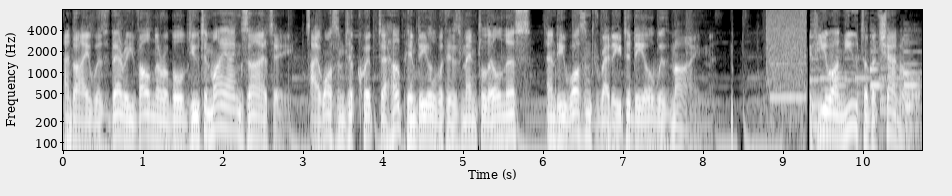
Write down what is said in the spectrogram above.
and I was very vulnerable due to my anxiety. I wasn't equipped to help him deal with his mental illness, and he wasn't ready to deal with mine. If you are new to the channel,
